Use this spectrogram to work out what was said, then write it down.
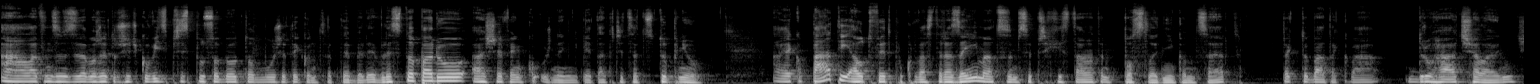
Ale ten jsem si samozřejmě trošičku víc přizpůsobil tomu, že ty koncerty byly v listopadu a že venku už není 35 stupňů. A jako pátý outfit, pokud vás teda zajímá, co jsem si přichystal na ten poslední koncert, tak to byla taková druhá challenge,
